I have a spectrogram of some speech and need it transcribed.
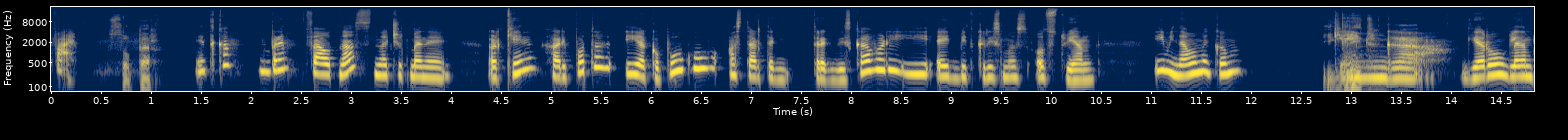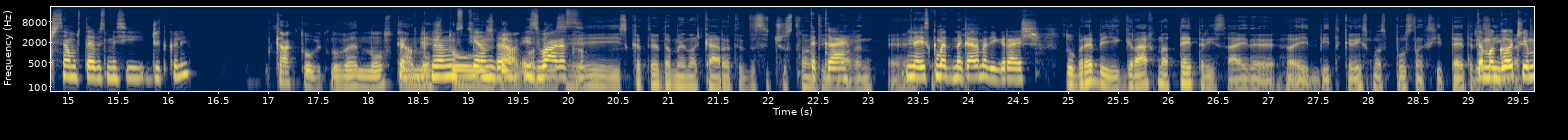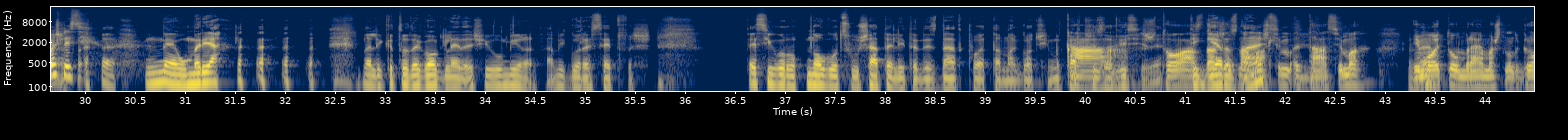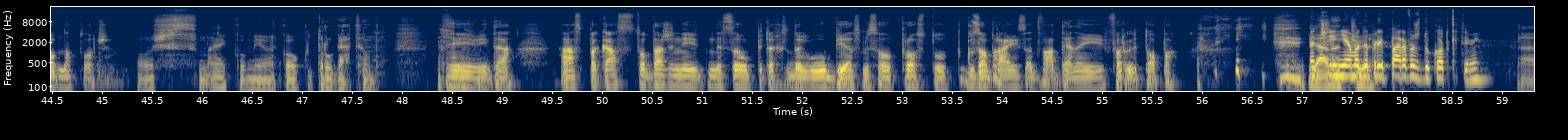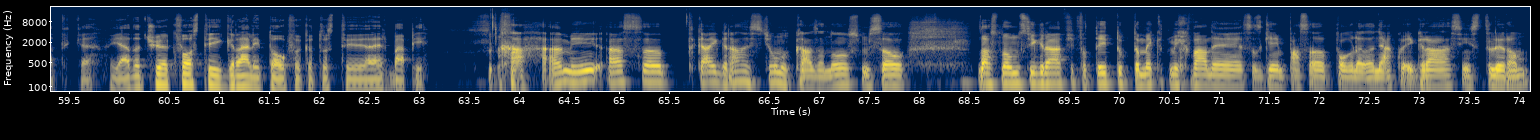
Това е. Супер. И така, добре, това е от нас. Значи от мен е Аркин, Хари Потър и Акапулко, а Star Trek Discovery и 8-Bit Christmas от Стоян. И минаваме към Игрите. гейминга. Геро, гледам, че само с тебе сме си джиткали. Както обикновено, Стоян нещо Стоян, да, излага да се. Е, искате да ме накарате да се чувствам Така е. виновен. Е. Не искаме да накараме да играеш. Добре бе, играх на Тетрис, айде, 8-bit Christmas, пуснах си Тетрис. Тамагочи имаш ли си? Не, умря. нали, като да го гледаш и умират, ами го ресетваш. Те сигурно много от слушателите не знаят какво е тамагочи, макар че зависи. Що аз Ти даже знам, знаеш аз ли? да, аз имах. И моето умря имаш надгробна плоча. Уж, майко мила, колко трогателно. Еми да. Аз пък аз то даже не, не се опитах да го убия, смисъл просто го забравих за два дена и фърли топа. Значи Я няма чуя. да припарваш до котките ми. А, така. Я да чуя какво сте играли толкова, като сте ербапи. А, ами, аз а, така игра е стилно казано, в смисъл, аз много си играя в FIFA и тук там като ми хване с геймпаса погледа някоя игра, си инсталирам.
